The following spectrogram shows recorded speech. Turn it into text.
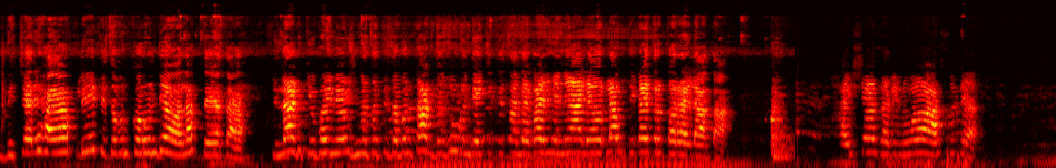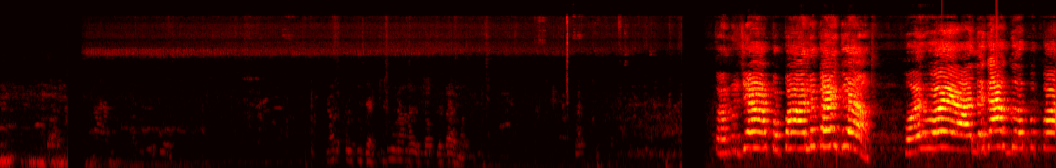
बिचारी हाय आपली तिचं पण करून द्यावं लागतंय आता ती लाडकी बहीण योजनेचं तिचं पण कागद जोडून द्यायची ती संध्याकाळी ह्याने आल्यावर लावती काय तर करायला आता हाय शेजारी व असू द्या तनुजा पप्पा आलं काय द्या होय होय आलं का ग पप्पा.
